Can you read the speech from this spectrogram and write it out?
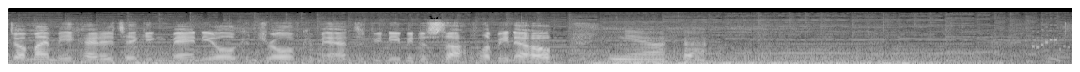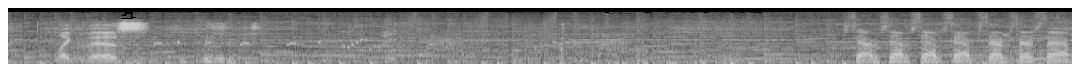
Don't mind me kind of taking manual control of commands. If you need me to stop, let me know. Yeah, okay. Like this. Stab, stab, stab, stab, stab, stab, stab.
